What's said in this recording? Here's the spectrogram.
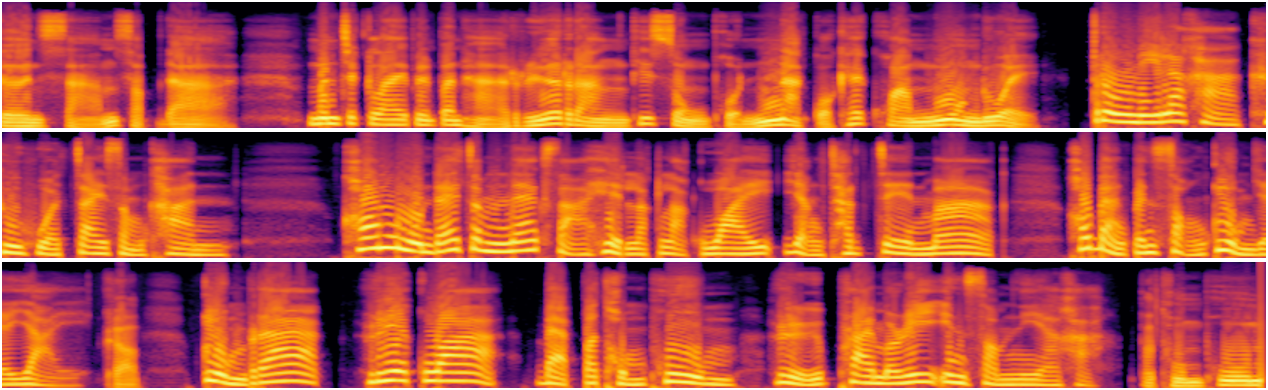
เกิน 3 สัปดาห์ มันจะกลายเป็นปัญหาเรื้อรังที่ส่งผลหนักกว่าแค่ความง่วงด้วย ตรงนี้ล่ะค่ะ คือหัวใจสำคัญ ข้อมูลได้จำแนกสาเหตุหลักๆ ไว้อย่างชัดเจนมาก เขาแบ่งเป็น 2 กลุ่มใหญ่ครับ ๆ กลุ่มแรกเรียกว่าแบบปฐมภูมิ หรือ primary insomnia ค่ะ ปฐมภูมิ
